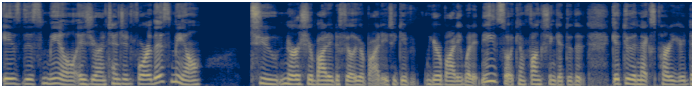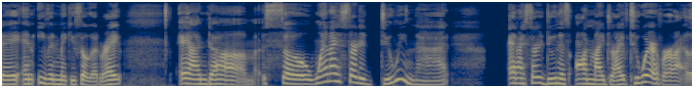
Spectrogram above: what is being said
is this meal, is your intention for this meal to nourish your body, to fill your body, to give your body what it needs so it can function, get through the, get through the next part of your day and even make you feel good, right? And, um, so when I started doing that, and I started doing this on my drive to wherever I,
